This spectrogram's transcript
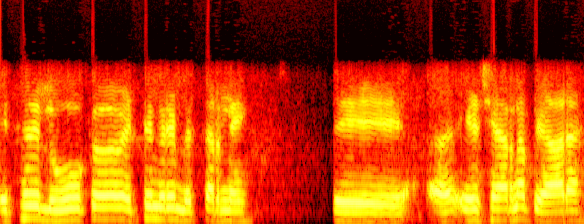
ਇੱਥੇ ਦੇ ਲੋਕ ਇੱਥੇ ਮੇਰੇ ਮਿੱਤਰ ਨੇ ਤੇ ਇਸ ਸ਼ਹਿਰ ਨਾਲ ਪਿਆਰ ਹੈ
